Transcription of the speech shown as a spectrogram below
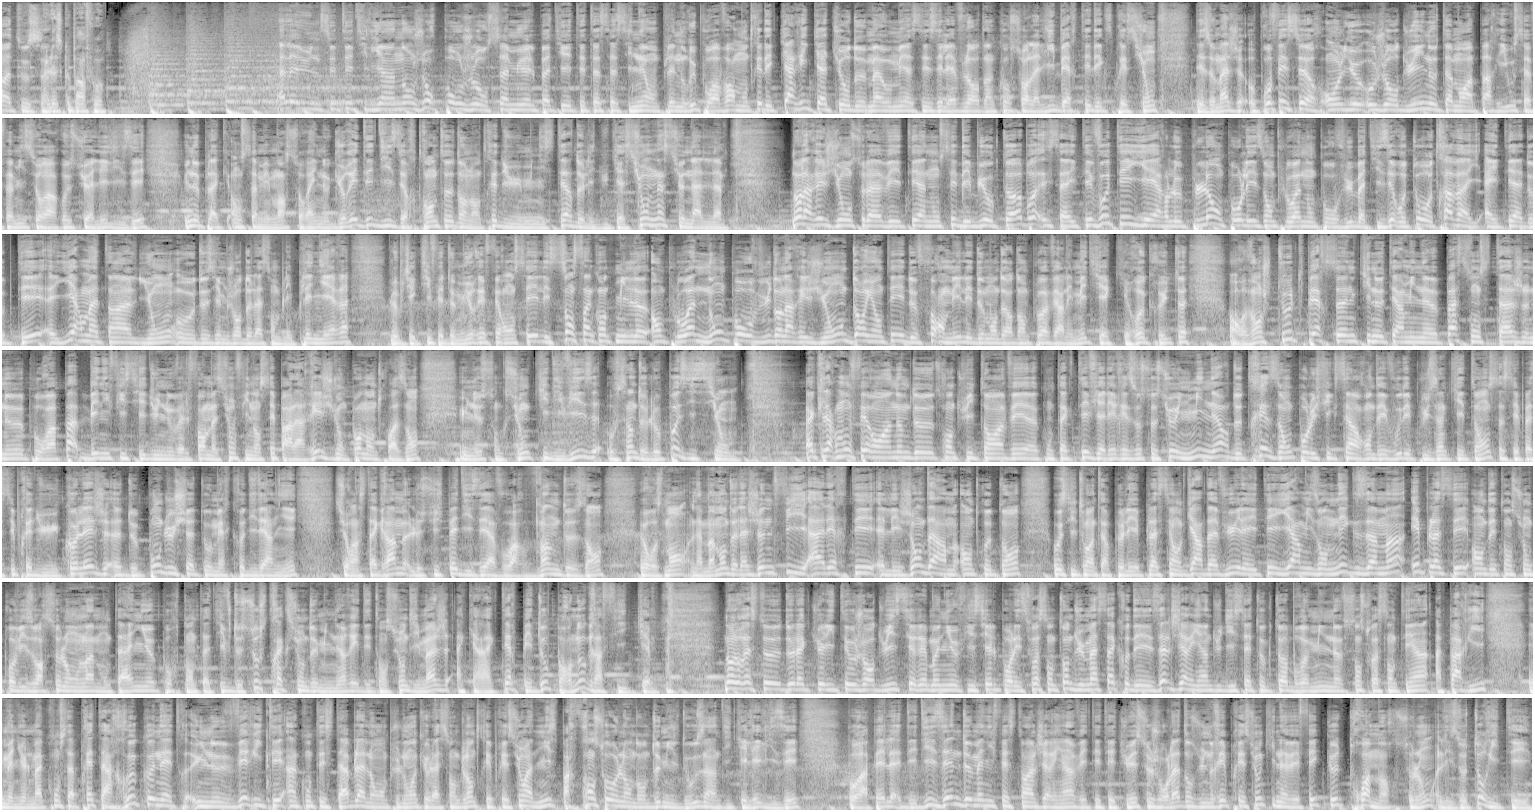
à tous. Le scoop info. À la une, c'était il y a un an, jour pour jour, Samuel Paty était assassiné en pleine rue pour avoir montré des caricatures de Mahomet à ses élèves lors d'un cours sur la liberté d'expression. Des hommages aux professeurs ont lieu aujourd'hui, notamment à Paris où sa famille sera reçue à l'Élysée. Une plaque en sa mémoire sera inaugurée dès 10h30 dans l'entrée du ministère de l'Éducation nationale. Dans la région, cela avait été annoncé début octobre et ça a été voté hier. Le plan pour les emplois non pourvus, baptisé Retour au travail, a été adopté hier matin à Lyon au deuxième jour de l'Assemblée plénière. L'objectif est de mieux référencer les 150 000 emplois non pourvus dans la région, d'orienter et de former les demandeurs d'emploi vers les métiers qui recrutent. En revanche, toute personne qui ne termine pas son stage ne pourra pas bénéficier d'une nouvelle formation financée par la région pendant trois ans. Une sanction qui divise au sein de l'opposition questions. À Clermont-Ferrand, un homme de 38 ans avait euh, contacté via les réseaux sociaux une mineure de 13 ans pour lui fixer un rendez-vous des plus inquiétants. Ça s'est passé près du collège de Pont du Château mercredi dernier. Sur Instagram, le suspect disait avoir 22 ans. Heureusement, la maman de la jeune fille a alerté les gendarmes entre temps. Aussitôt interpellé et placé en garde à vue, il a été hier mis en examen et placé en détention provisoire selon la montagne pour tentative de soustraction de mineurs et détention d'images à caractère pédopornographique. Dans le reste de l'actualité aujourd'hui, cérémonie officielle pour les 60 ans du massacre des Algériens du 17 octobre 1961 à Paris. Emmanuel Macron s'apprête à reconnaître une vérité incontestable allant plus loin que la sanglante répression admise par François Hollande en 2012, a indiqué l'Elysée. Pour rappel, des dizaines de manifestants algériens avaient été tués ce jour-là dans une répression qui n'avait fait que trois morts selon les autorités.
